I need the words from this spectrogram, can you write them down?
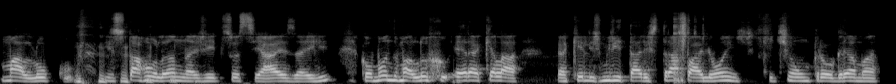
Maluco. Isso está rolando nas redes sociais aí. Comando Maluco era aquela aqueles militares trapalhões que tinham um programa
